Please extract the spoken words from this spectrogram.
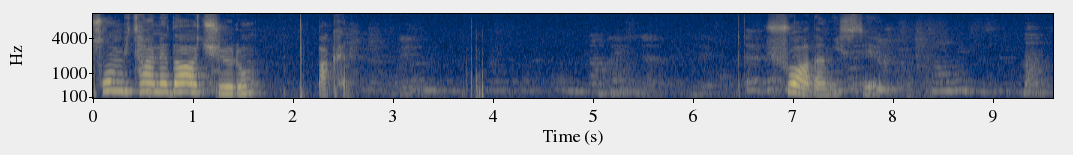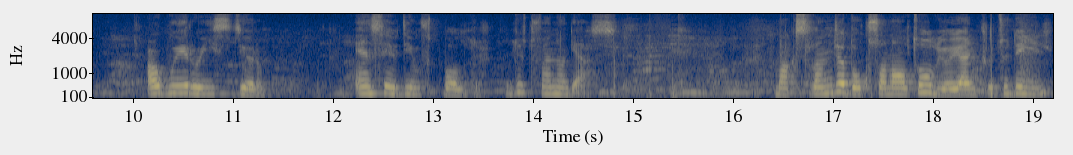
Son bir tane daha açıyorum. Bakın. Şu adamı istiyorum. Agüero'yu istiyorum. En sevdiğim futboldur. Lütfen o gelsin. Maxlanınca 96 oluyor yani kötü değil.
